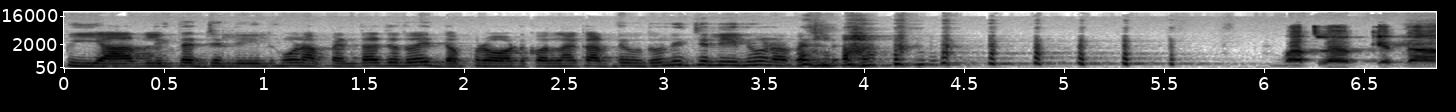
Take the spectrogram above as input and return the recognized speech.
ਪੀਆਰ ਲਈ ਤਾਂ ਜਲੀਲ ਹੋਣਾ ਪੈਂਦਾ ਜਦੋਂ ਇਦਾਂ ਫਰਾਡ ਕਾਲਾਂ ਕਰਦੇ ਉਦੋਂ ਨਹੀਂ ਜਲੀਲ ਹੋਣਾ ਪੈਂਦਾ। ਮਤਲਬ ਕਿਦਾਂ?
